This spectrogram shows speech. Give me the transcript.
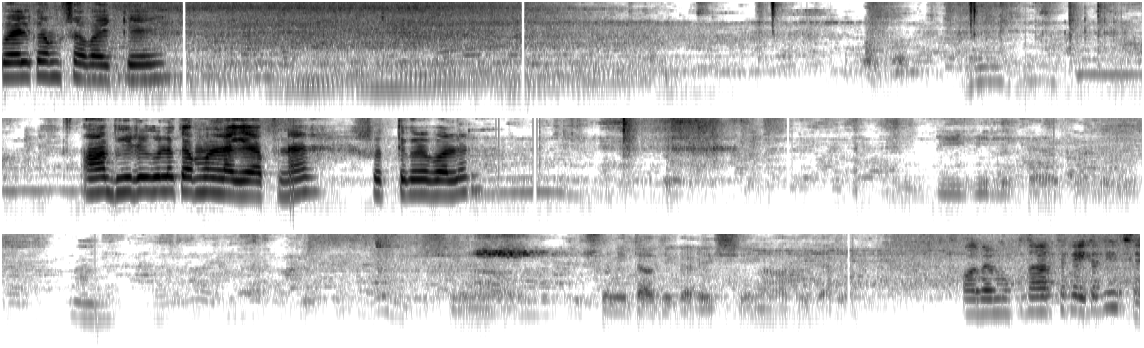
ওয়েলকাম এই আমার ভিডিওগুলো কেমন লাগে আপনার? সত্যি করে বলেন। সুনিতা অধিকারী সীমা অধিকারী। ও এবার মুক্তধার থেকে এটা দিয়েছে?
